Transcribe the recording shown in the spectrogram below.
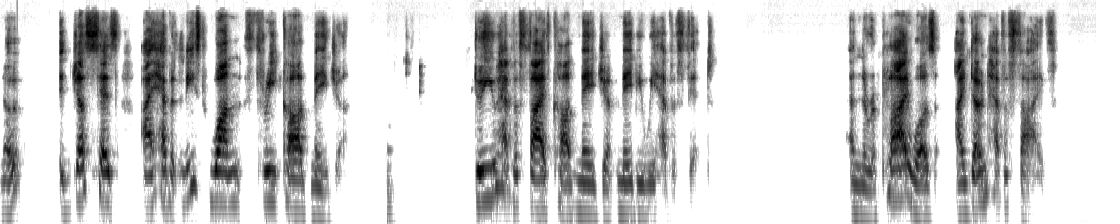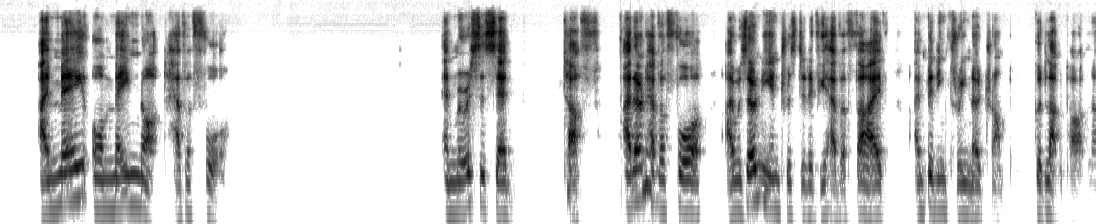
No, it just says, I have at least one three card major. Do you have a five card major? Maybe we have a fit. And the reply was, I don't have a five. I may or may not have a four. And Marissa said, tough. I don't have a four. I was only interested if you have a five. I'm bidding three, no trump. Good luck, partner.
